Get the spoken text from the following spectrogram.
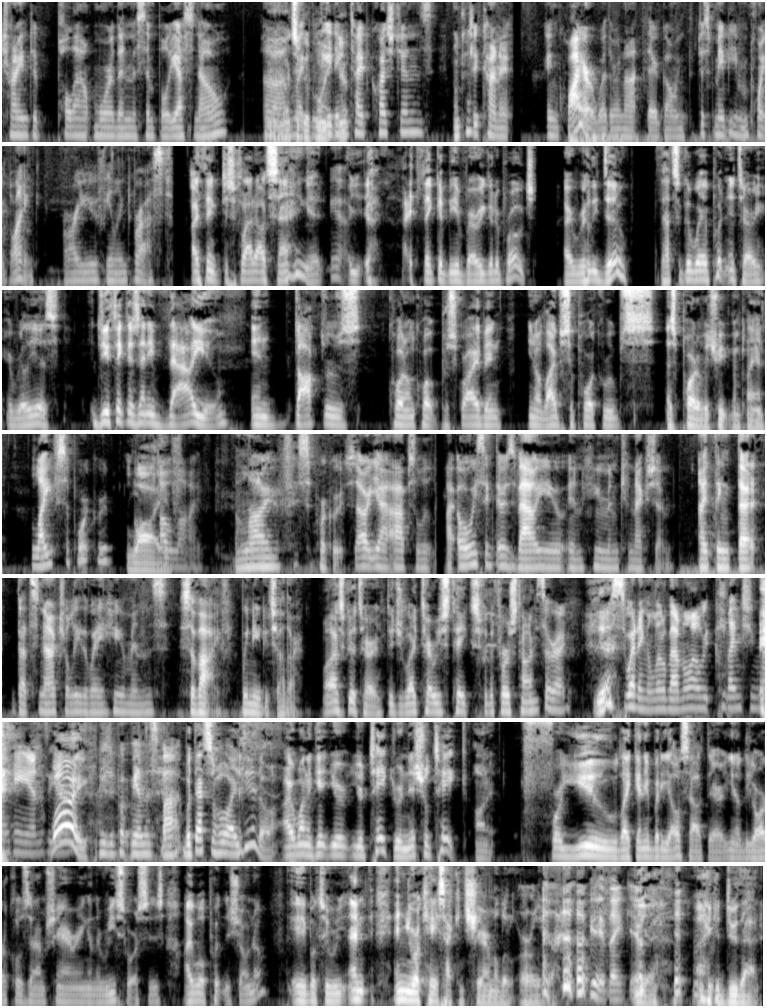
trying to pull out more than a simple yes no. Yeah, uh, that's a like good point, leading yep. type questions Okay. to kind of inquire whether or not they're going, just maybe even point blank. Are you feeling depressed? I think just flat out saying it, Yeah. I think it'd be a very good approach. I really do. That's a good way of putting it, Terry. It really is. Do you think there's any value in doctors, quote unquote, prescribing, you know, life support groups as part of a treatment plan? Life support group? Live. Oh, live. Live support groups. Oh, yeah, absolutely. I always think there's value in human connection. I think that that's naturally the way humans survive. We need each other. Well, that's good, Terry. Did you like Terry's takes for the first time? It's all right. Yeah. I'm sweating a little bit. I'm a little bit clenching my hands. Why? Did you put me on the spot? But that's the whole idea, though. I want to get your your take, your initial take on it. For you, like anybody else out there, you know the articles that I'm sharing and the resources I will put in the show note. Able to, re- and in your case, I can share them a little earlier. okay, thank you. yeah, I could do that.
